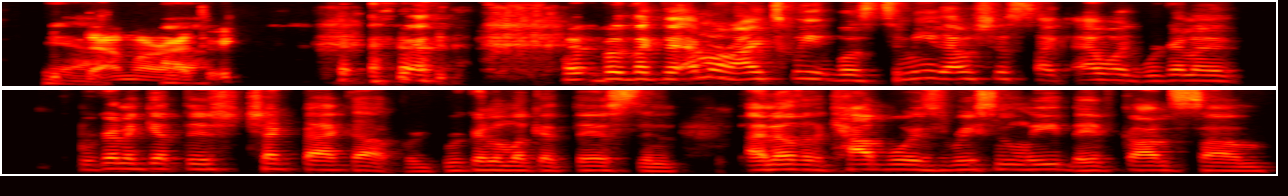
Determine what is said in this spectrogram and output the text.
yeah the MRI Uh, tweet. but, but, like the MRI tweet was to me that was just like oh like, we're gonna we're gonna get this check back up we're, we're gonna look at this and I know that the Cowboys recently they've gone some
